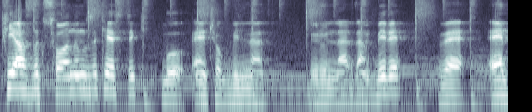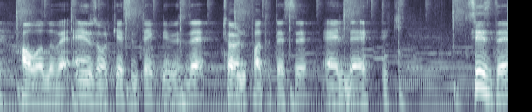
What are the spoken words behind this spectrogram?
piyazlık soğanımızı kestik. Bu en çok bilinen ürünlerden biri. Ve en havalı ve en zor kesim tekniğimizde turn patatesi elde ettik. Siz de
